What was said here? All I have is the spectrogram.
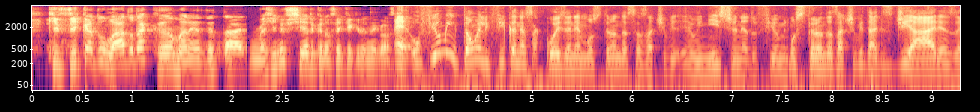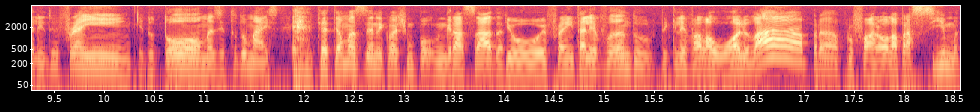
Que fica do lado da cama, né? Detalhe. Imagina o cheiro que não fica aquele negócio. É, o filme então ele fica nessa coisa, né, mostrando essas atividades, o início, né, do filme, mostrando as atividades diárias ali do Efraim e do Thomas e tudo mais. Tem até uma cena que eu acho um pouco engraçada, que o Efraim tá levando, tem que levar lá o óleo lá pra, pro farol, lá pra cima.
